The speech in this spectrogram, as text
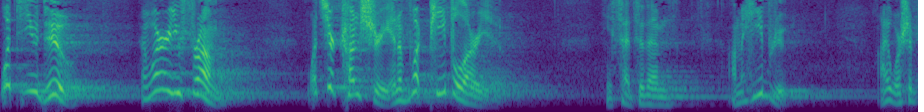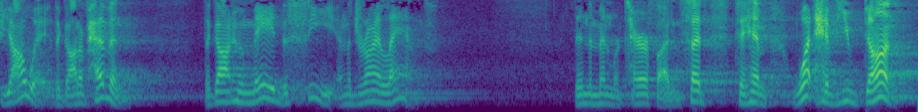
what do you do? And where are you from? What's your country? And of what people are you? He said to them, I'm a Hebrew. I worship Yahweh, the God of heaven, the God who made the sea and the dry land. Then the men were terrified and said to him, What have you done?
